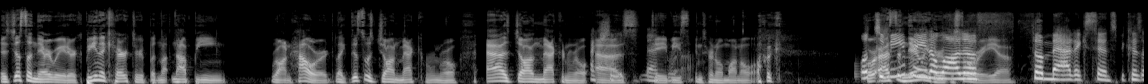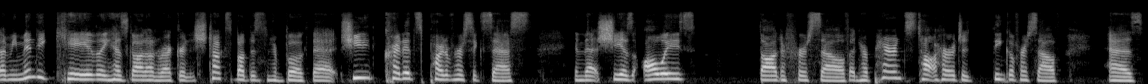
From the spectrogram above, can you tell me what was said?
is just a narrator being a character but not not being Ron Howard. Like this was John McEnroe as John McEnroe Actually, as McEnroe. Devi's internal monologue. Well, Or to me, it made a of lot story, of yeah. thematic sense because I mean, Mindy Kaling has gone on record, and she talks about this in her book that she credits part of her success in that she has always thought of herself, and her parents taught her to think of herself as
